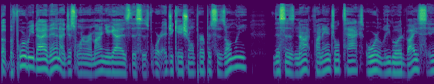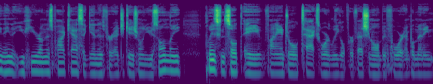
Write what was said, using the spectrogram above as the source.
But before we dive in, I just want to remind you guys this is for educational purposes only. This is not financial, tax, or legal advice. Anything that you hear on this podcast, again, is for educational use only. Please consult a financial, tax, or legal professional before implementing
